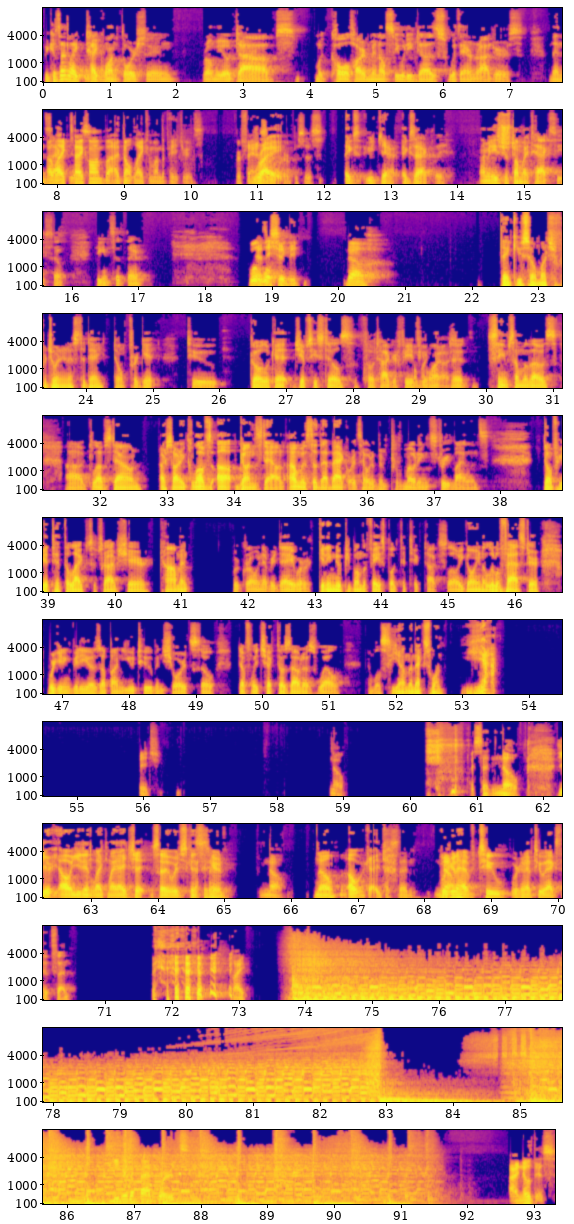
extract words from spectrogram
because I like Tyquan Thornton, Romeo Doubs, Mecole Hardman. I'll see what he does with Aaron Rodgers. Then I like Wilson. Tyquan, but I don't like him on the Patriots for fantasy Right. purposes. Ex- yeah, exactly. I mean, he's just on my taxi, so he can sit there. We'll, as we'll he should see. be. No. Thank you so much for joining us today. Don't forget to go look at Gypsy Stills photography if Oh you want gosh. to see some of those. Uh, gloves down, or sorry, gloves up, guns down. I almost said that backwards. I would have been promoting street violence. Don't forget to hit the like, subscribe, share, comment. We're growing every day. We're getting new people on the Facebook. The TikTok slowly going a little faster. We're getting videos up on YouTube and shorts, so definitely check those out as well. And we'll see you on the next one. Yeah. Bitch. No. I said no. You're, oh, you didn't like my exit, so we're just gonna I sit said here. And, No. no. Oh, okay. I said We're no. gonna have two. We're gonna have two exits then. Bye. He did them backwards. I know this.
